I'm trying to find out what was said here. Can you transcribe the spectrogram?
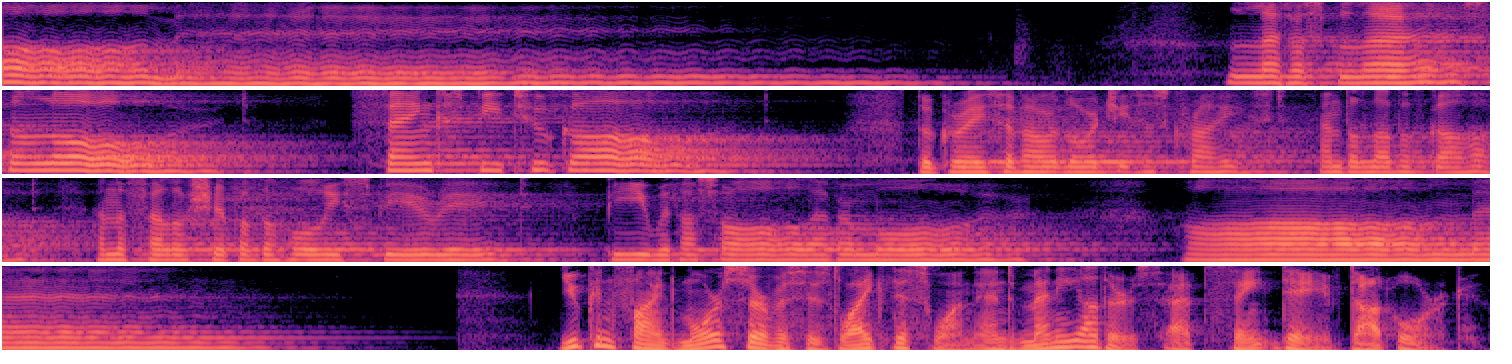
Let us bless the Lord. Thanks be to God. The grace of our Lord Jesus Christ, and the love of God, and the fellowship of the Holy Spirit be with us all evermore. Amen. You can find more services like this one and many others at saintdave.org.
